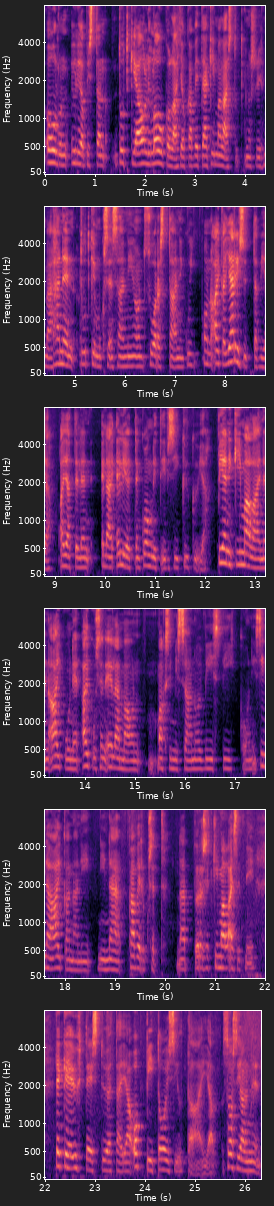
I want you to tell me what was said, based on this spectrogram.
Oulun yliopiston tutkija Olli Loukola, joka vetää kimalaistutkimusryhmää, hänen tutkimuksensa niin on suorastaan niin kuin, on aika järisyttäviä. Ajattelen eliöiden kognitiivisia kykyjä. Pieni kimalainen aikuinen, aikuisen elämä on maksimissaan noin viisi viikkoa, niin sinä aikana niin, niin nämä kaverukset, nämä pörset kimalaiset, niin tekee yhteistyötä ja oppii toisiltaan ja sosiaalinen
